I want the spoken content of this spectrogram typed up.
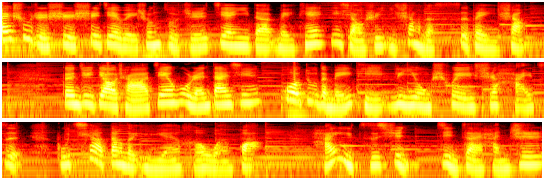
该数值是世界卫生组织建议的每天一小时以上的四倍以上。根据调查，监护人担心过度的媒体利用会使孩子不恰当的语言和文化。韩语资讯尽在韩知。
